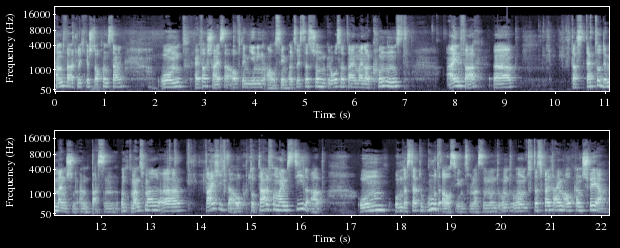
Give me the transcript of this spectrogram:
handwerklich gestochen sein und einfach scheiße auf demjenigen aussehen. Also ist das schon ein großer Teil meiner Kunst, einfach äh, das Tattoo dem Menschen anpassen. Und manchmal äh, weiche ich da auch total von meinem Stil ab um, um das Tattoo gut aussehen zu lassen. Und, und, und das fällt einem auch ganz schwer.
